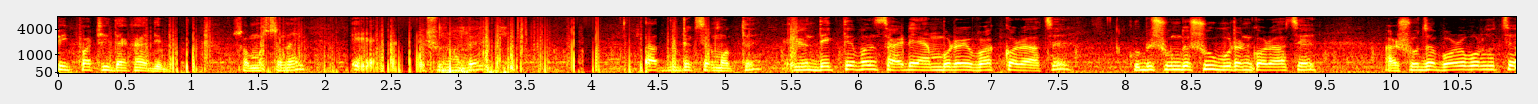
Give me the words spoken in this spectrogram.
পিক পাঠিয়ে দেখায় দেবো। সমস্যা নাই। এই একটা কালেকশন হবে। তাঁত বুটেক্সের মধ্যে। এখানে দেখতে পান সাইডে এমব্রয়ডারি ওয়ার্ক করা আছে। খুবই সুন্দর শু বুটান করা আছে। আর সোজা বড় হচ্ছে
